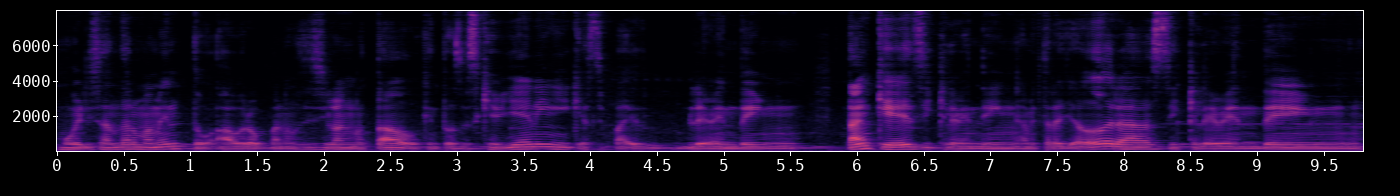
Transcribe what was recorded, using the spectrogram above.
movilizando armamento a Europa. No sé si lo han notado, que entonces que vienen y que a este país le venden tanques y que le venden ametralladoras y que le venden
